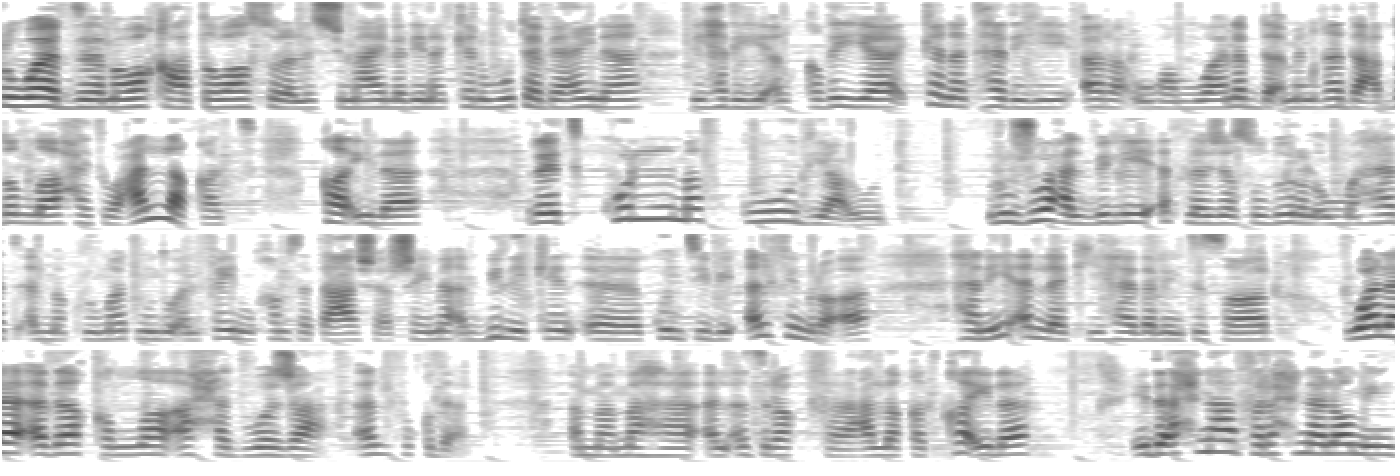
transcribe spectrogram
رواد مواقع التواصل الاجتماعي الذين كانوا متابعين لهذه القضية كانت هذه آراؤهم. ونبدأ من غادة عبد الله حيث علقت قائلة ريت كل مفقود يعود. رجوع البلي أثلج صدور الأمهات المكلومات منذ 2015 شيماء البلي كنت بألف امرأة هنيئا لك هذا الانتصار ولا أذاق الله أحد وجع الفقدان. أما مها الأزرق فعلقت قائلة إذا إحنا فرحنا له من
